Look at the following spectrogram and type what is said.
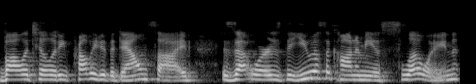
volatility, probably to the downside, is that whereas the US economy is slowing,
